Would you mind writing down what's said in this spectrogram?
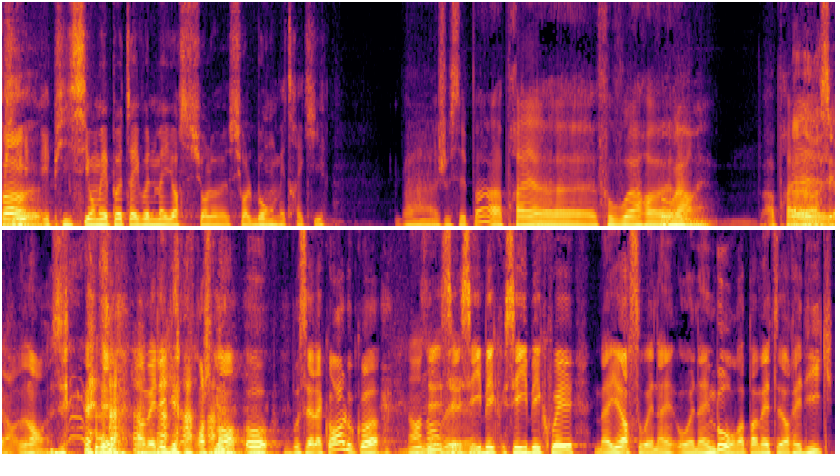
pas. puis, euh, et puis si on met pas Tyvon Myers sur le, sur le banc, on mettrait qui? Bah, je sais pas. Après, euh, faut voir. euh, Faut voir, ouais. Après, c'est- non, c'est- non, mais les gars, franchement, oh, vous bossez à la chorale ou quoi non, non, C'est- C'est mais- c'est Ibe- c'est Ibekwe, Myers ou Ena- ou Enaimbo. On va pas mettre Reddick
